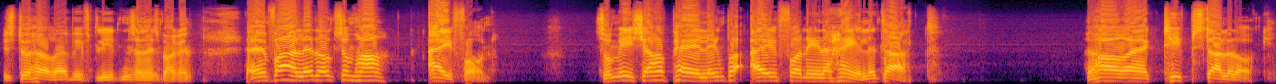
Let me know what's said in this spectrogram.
hvis du hører viftelyden, så er det. Um, for alle dere som har iPhone, som ikke har peiling på iPhone i det hele tatt Jeg har et tips til alle dere.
